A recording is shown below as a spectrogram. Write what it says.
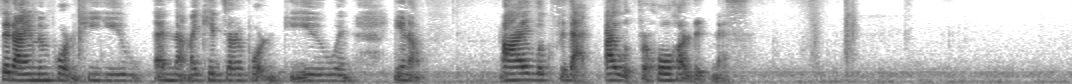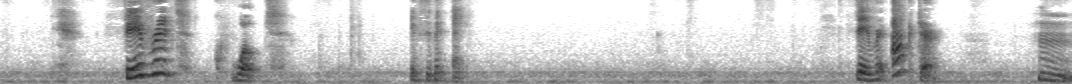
that I am important to you and that my kids are important to you and, you know, I look for that. I look for wholeheartedness. Favorite quote? Exhibit A. Favorite actor? Hmm.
